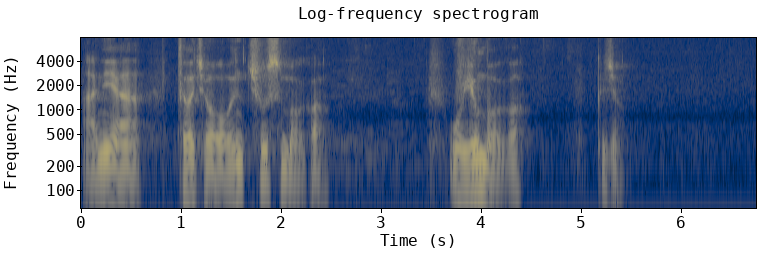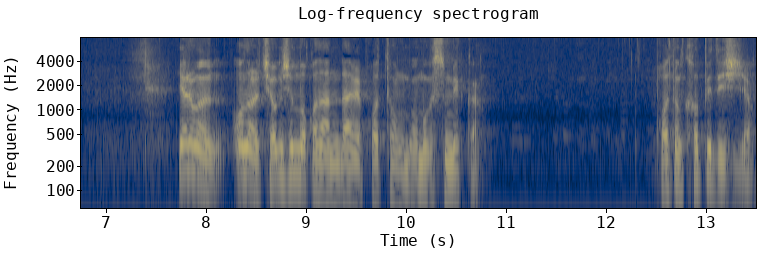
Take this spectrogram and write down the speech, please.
아니야. 더 좋은 주스 먹어. 우유 먹어. 그죠? 여러분, 오늘 점심 먹고 난 다음에 보통 뭐 먹습니까? 보통 커피 드시죠?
